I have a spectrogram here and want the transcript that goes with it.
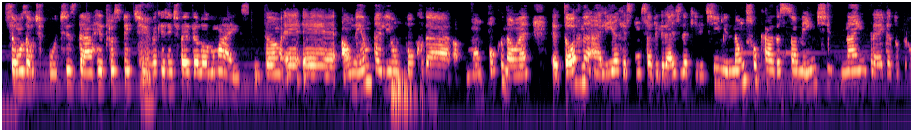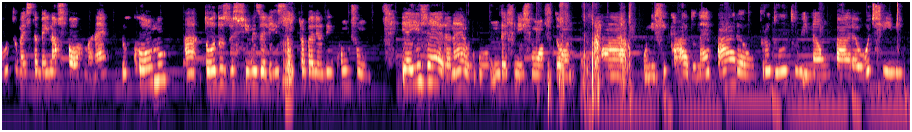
são os outputs da retrospectiva que a gente vai ver logo mais. Então, é, é, aumenta ali um pouco da. Um pouco não, né? É, torna ali a responsabilidade daquele time não focada somente na entrega do produto, mas também na forma, né? No como a, todos os times ali estão trabalhando em conjunto. E aí gera né, um definition of done uh, unificado né, para o produto e não para o time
